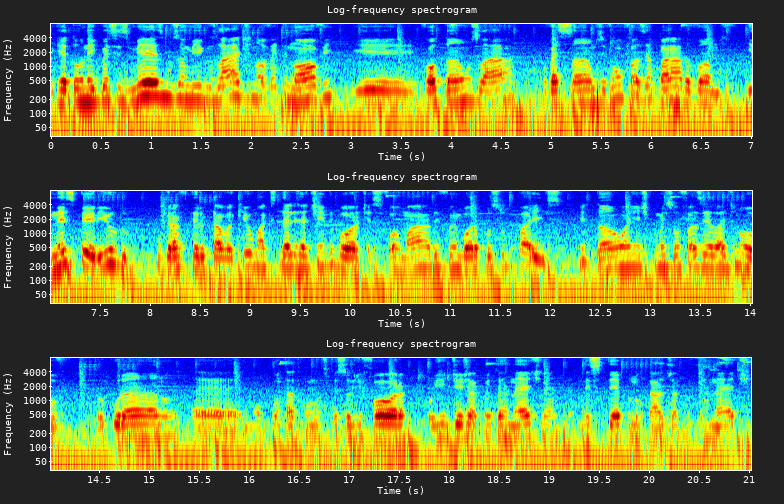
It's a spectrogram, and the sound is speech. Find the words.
e retornei com esses mesmos amigos lá de 99 e voltamos lá conversamos e vamos fazer a parada, vamos. E nesse período, o grafiteiro que estava aqui, o Max Deli já tinha ido embora, tinha se formado e foi embora para o sul do país. Então a gente começou a fazer lá de novo, procurando, é, contato com as pessoas de fora. Hoje em dia já com a internet, né? Nesse tempo, no caso, já com a internet.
